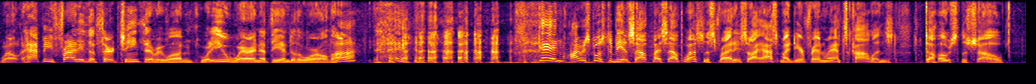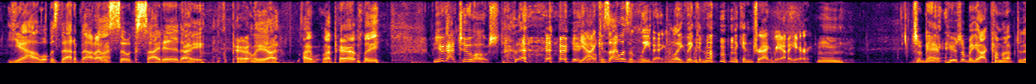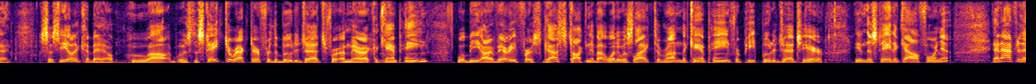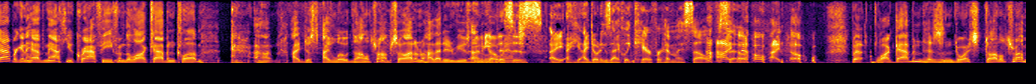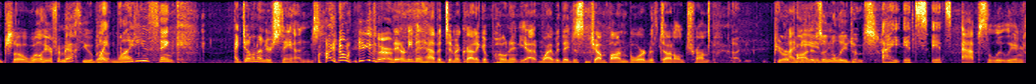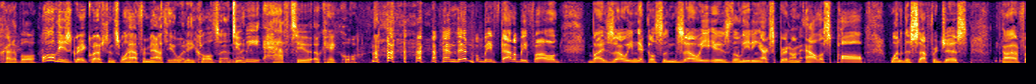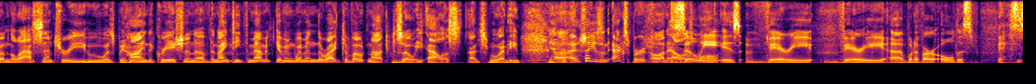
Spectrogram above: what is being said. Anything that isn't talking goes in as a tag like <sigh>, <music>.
Well, happy Friday the 13th, everyone. What are you wearing at the end of the world, huh? Hey. <laughs> Gang, I was supposed to be at South by Southwest this Friday, so I asked my dear friend Rance Collins to host the show. Yeah, what was that about? I was so excited. I apparently, I, I apparently, you got two hosts. <laughs> Yeah, because I wasn't leaving. Like they can <laughs> they can drag me out of here. Hmm. So, gang, here's what we got coming up today. Cecilia Cabello, who uh, was the state director for the Buttigieg for America campaign, will be our very first guest talking about what it was like to run the campaign for Pete Buttigieg here in the state of California. And after that, we're going to have Matthew Craffey from the Log Cabin Club. Uh, I just, I loathe Donald Trump, so I don't know how that interview is going to go. I mean, go. this Rance. is I, I don't exactly care for him myself. <laughs> So I know, I know. But Log Cabin has endorsed Donald Trump, so we'll hear from Matthew about like, why do you think? I don't understand. <laughs> I don't either. They don't even have a Democratic opponent yet. Why would they just jump on board with Donald Trump? Pure I partisan mean- allegiance. I, it's it's absolutely incredible. All these great questions we'll have for Matthew when he calls in. Do we have to? Okay, cool. <laughs> and then we'll be that'll be followed by Zoe Nicholson. Zoe is the leading expert on Alice Paul, one of the suffragists uh, from the last century who was behind the creation of the 19th Amendment, giving women the right to vote. Not Zoe, Alice. That's who I mean. Uh, <laughs> and she's an expert on Alice Zoe Paul. is very, very uh, one of our oldest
